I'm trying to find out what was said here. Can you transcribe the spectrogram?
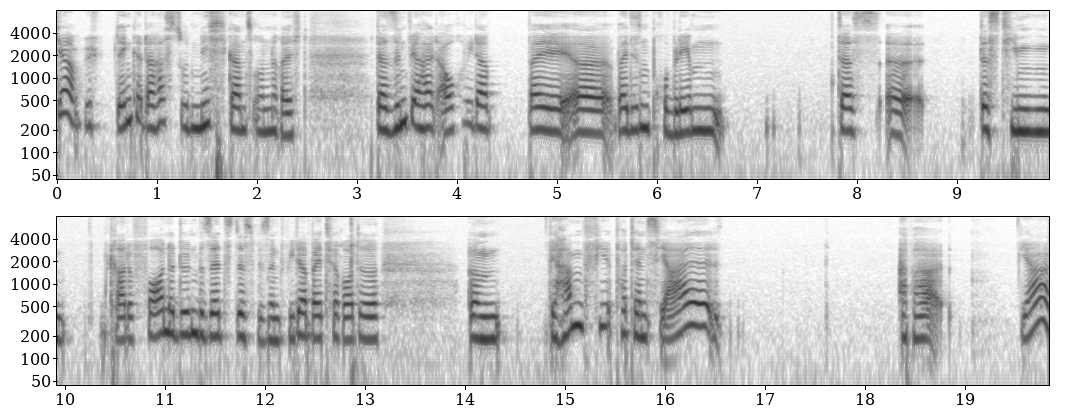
Ja, ich denke, da hast du nicht ganz unrecht. Da sind wir halt auch wieder bei, äh, bei diesem Problem, dass äh, das Team gerade vorne dünn besetzt ist. Wir sind wieder bei Terodde. Ähm, wir haben viel Potenzial, aber ja,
